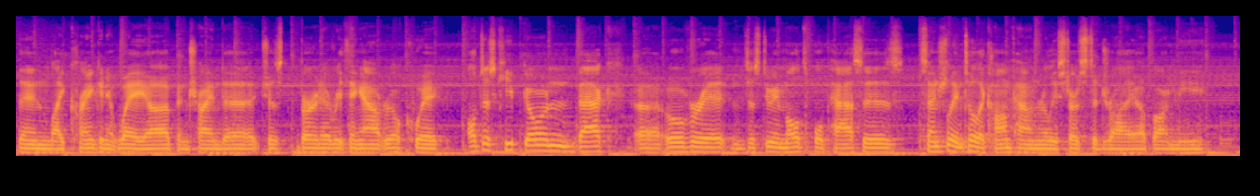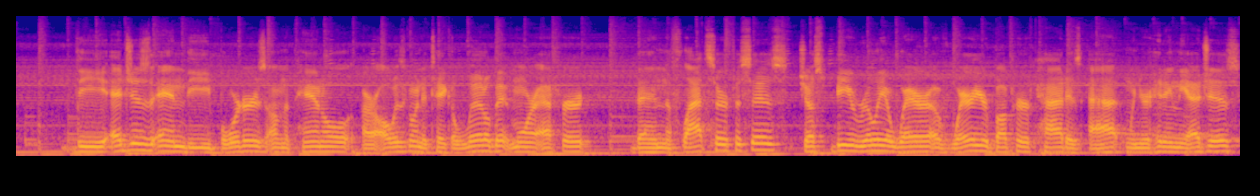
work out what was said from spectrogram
than like cranking it way up and trying to just burn everything out real quick. I'll just keep going back uh, over it and just doing multiple passes, essentially until the compound really starts to dry up on me. The edges and the borders on the panel are always going to take a little bit more effort than the flat surfaces. Just be really aware of where your buffer pad is at when you're hitting the edges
